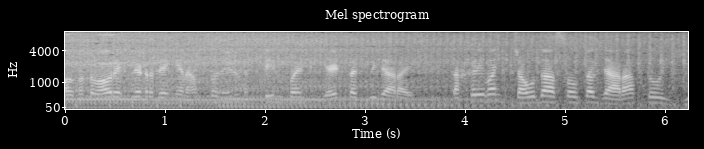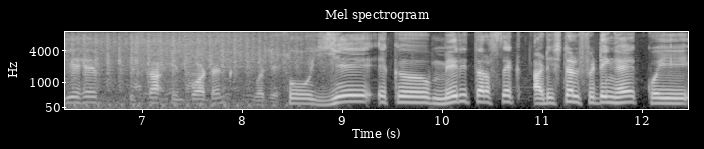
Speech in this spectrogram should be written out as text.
और मतलब और एक्सीटर देंगे ना हम तो थर्टीन पॉइंट एट तक भी जा रहा है। तकरीबन चौदह सौ तक जा रहा तो ये है इसका इम्पोर्टेंट वजह। तो ये एक, मेरी तरफ़ से एक एडिशनल फिटिंग है, कोई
